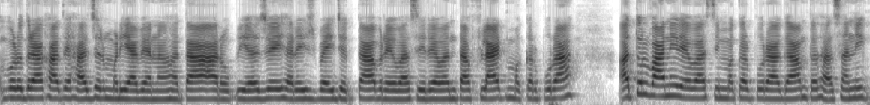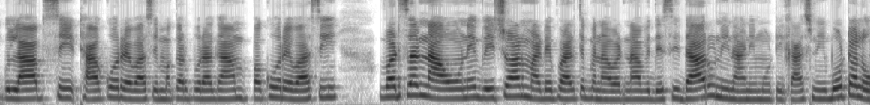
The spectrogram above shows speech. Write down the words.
વડોદરા ખાતે હાજર મળી આવ્યા ન હતા. આરોપી અજય, હરીશભાઈ જગતાપ, રહેવાસી રેવંતા ફ્લેટ, મકરપુરા, અતુલ વાની, રહેવાસી મકરપુરા ગામ તથા સની ગુલાબસિંહ ઠાકોર, રહેવાસી મકરપુરા ગામ પકો રહેવાસી વડસર નાઓને વેચાણ માટે ભારતીય બનાવટના વિદેશી દારૂની નાની મોટી કાચની બોટલો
